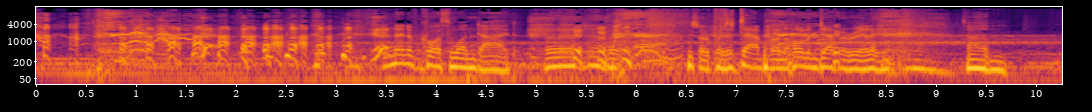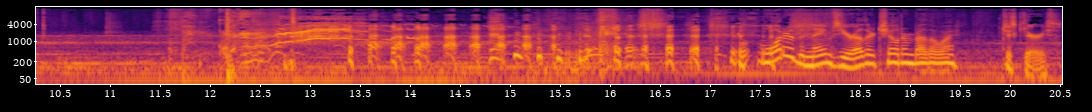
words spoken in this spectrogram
and then, of course, one died. sort of put a damper on the whole endeavor, really. Um, what are the names of your other children, by the way? Just curious.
